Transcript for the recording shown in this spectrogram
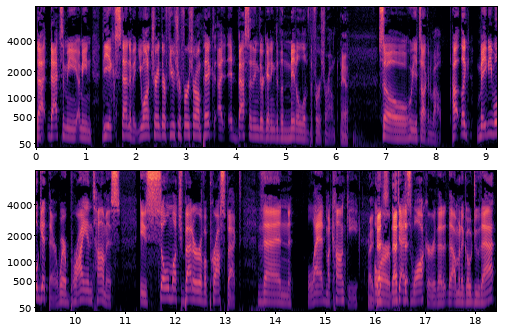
That that to me, I mean, the extent of it. You want to trade their future first round pick? I, at best, I think they're getting to the middle of the first round. yeah, So who are you talking about? How like maybe we'll get there where Brian Thomas is so much better of a prospect than Ladd McConkey Right, or that's- that- Des that- Walker that, that I'm going to go do that.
